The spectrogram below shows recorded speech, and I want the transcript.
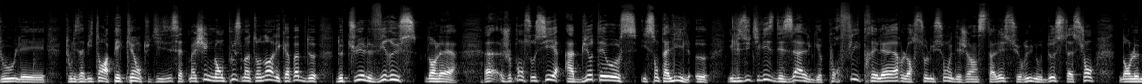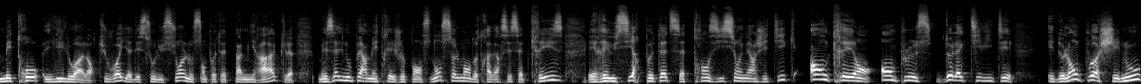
tous les, habitants à Pékin ont utilisé cette machine, mais en plus maintenant elle est capable de, de tuer le virus dans l'air. Euh, je pense aussi à Bioteos, ils sont à Lille, eux. Ils utilisent des algues pour filtrer l'air. Leur solution est déjà installée sur une ou deux stations dans le métro lillois. Alors tu vois, il y a des solutions, elles ne sont peut-être pas miracles, mais elles nous permettraient, je pense, non seulement de traverser cette crise et réussir peut-être cette transition énergétique en créant en plus de l'activité et de l'emploi chez nous.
